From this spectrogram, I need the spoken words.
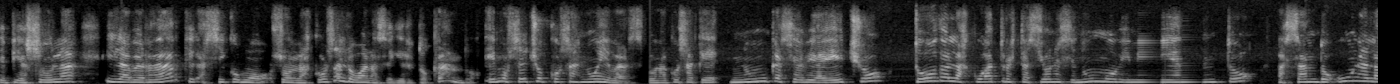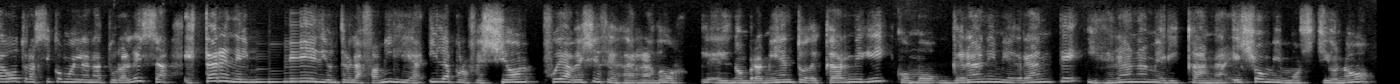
de Piazzolla y la verdad que así como son las cosas, lo van a seguir tocando. Hemos hecho cosas nuevas, una cosa que nunca se había hecho, todas las cuatro estaciones en un movimiento pasando una a la otra, así como en la naturaleza, estar en el medio entre la familia y la profesión fue a veces desgarrador. El nombramiento de Carnegie como gran inmigrante y gran americana, eso me emocionó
